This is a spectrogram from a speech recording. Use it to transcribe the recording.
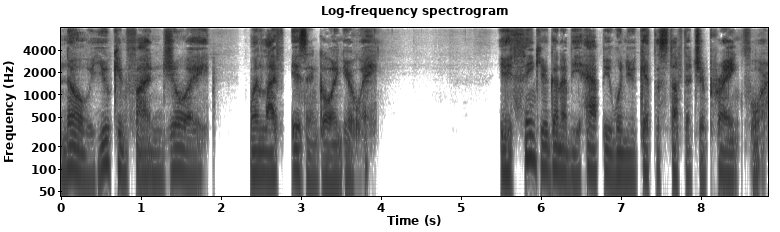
no, you can find joy when life isn't going your way. You think you're going to be happy when you get the stuff that you're praying for.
